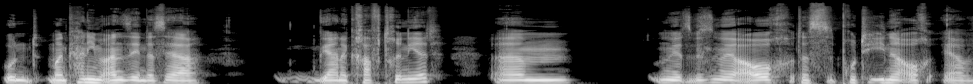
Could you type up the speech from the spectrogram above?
und man kann ihm ansehen, dass er gerne Kraft trainiert. Ähm, und jetzt wissen wir ja auch, dass Proteine auch eher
